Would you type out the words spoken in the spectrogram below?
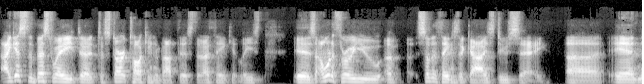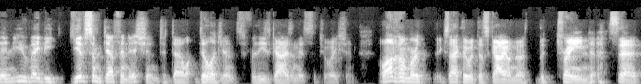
I guess the best way to, to start talking about this, that I think at least, is I want to throw you uh, some of the things that guys do say uh, and then you maybe give some definition to dil- diligence for these guys in this situation. A lot of them are exactly what this guy on the, the train said.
